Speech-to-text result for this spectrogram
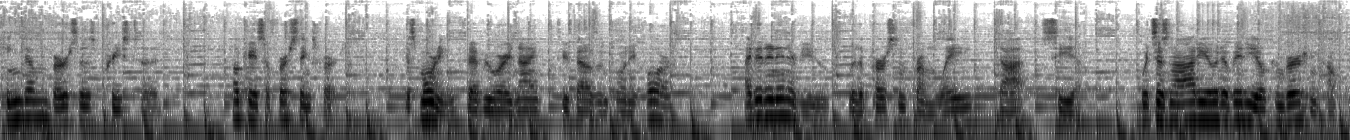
Kingdom versus Priesthood. Okay, so first things first. This morning, February 9th, 2024, I did an interview with a person from Wavve.co, which is an audio to video conversion company.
